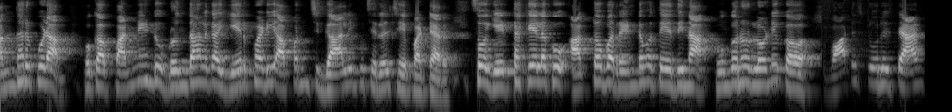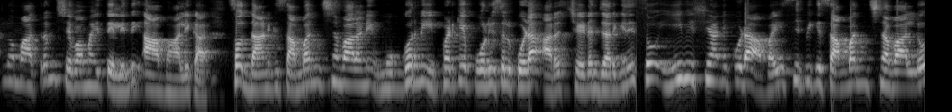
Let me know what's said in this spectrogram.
అందరూ కూడా ఒక పన్నెండు బృందాలుగా ఏర్పడి అప్పటి నుంచి గాలింపు చర్యలు చేపట్టారు. సో ఎట్టకేలకు అక్టోబర్ రెండవ తేదీన పుంగనూరులోని ఒక వాటర్ స్టోరేజ్ ట్యాంక్లో మాత్రం శివమై తేలింది ఆ బాలిక. సో దానికి సంబంధించిన వాళ్ళని ముగ్గురిని ఇప్పటికే పోలీసులు కూడా అరెస్ట్ చేయడం జరిగింది. సో ఈ విషయాన్ని కూడా వైసీపీకి సంబంధించిన వాళ్ళు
